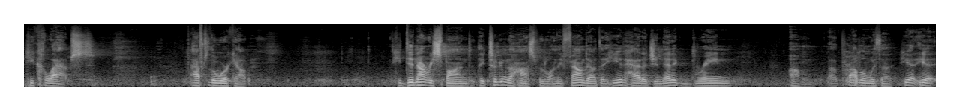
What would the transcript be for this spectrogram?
He collapsed after the workout. He did not respond. They took him to the hospital and they found out that he had had a genetic brain um, a problem with a, he had, he had,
